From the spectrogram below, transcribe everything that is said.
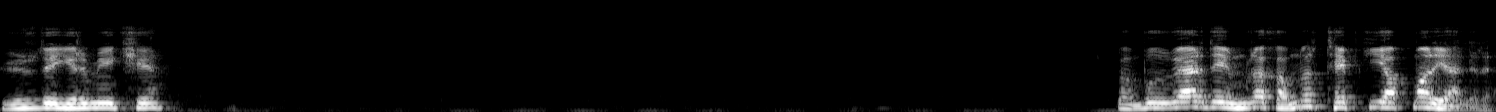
Yüzde yirmi iki. Ben bu verdiğim rakamlar tepki yapma yerleri.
